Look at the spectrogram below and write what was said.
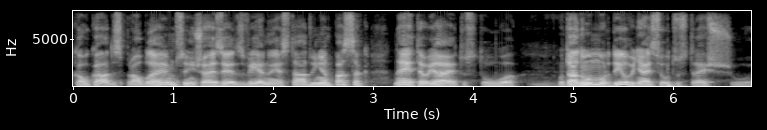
kaut kādas problēmas, viņš aiziet uz vienu iestādi, viņam pasaka, nē, tev jāiet uz to. Un tā numur divi viņa aizsūta uz trešo.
